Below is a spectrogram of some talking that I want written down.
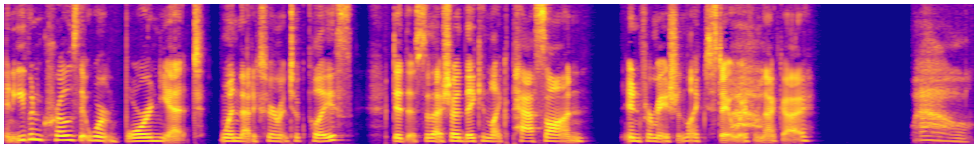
And even crows that weren't born yet when that experiment took place did this. So that showed they can like pass on information, like stay away from that guy. Wow.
